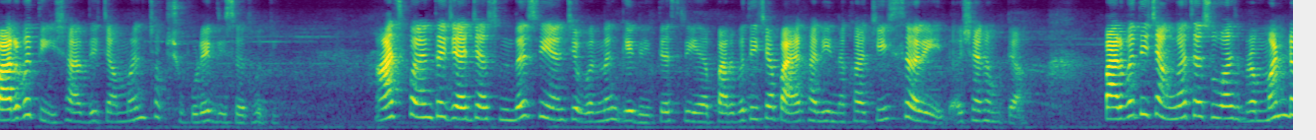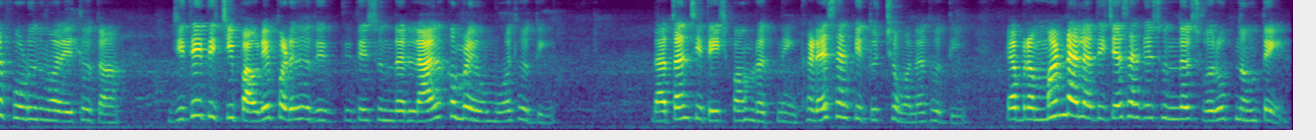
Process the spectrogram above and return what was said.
पार्वती शारदेच्या मनचक्षुपुढे दिसत होती. आजपर्यंत ज्या ज्या सुंदर स्त्रियांचे वर्णन केले त्या स्त्रिया पार्वतीच्या पायाखाली नखाची सरेल अशा नव्हत्या. पार्वतीच्या अंगाचा सुवास ब्रह्मांड फोडून वर येत होता. जिथे तिची पावले पडत होती तिथे सुंदर लाल कमळे उमवत होती. दातांची तेज पाहून रत्ने खड्यासारखी तुच्छ बनत होती. या ब्रह्मांडाला तिच्यासारखे सुंदर स्वरूप नव्हते.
